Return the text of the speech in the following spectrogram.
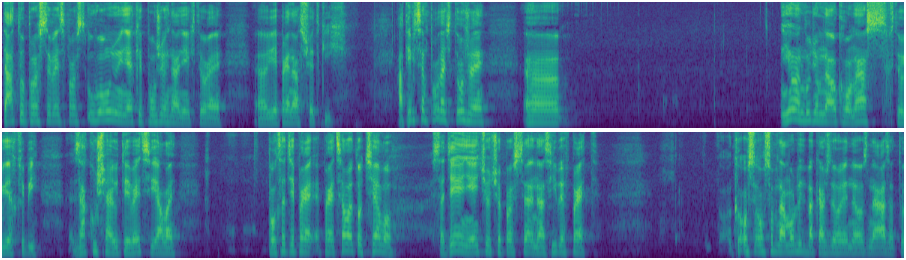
táto proste vec proste uvoľňuje nejaké požehnanie, ktoré je pre nás všetkých. A tým chcem povedať to, že uh, nielen ľuďom na okolo nás, ktorí akoby zakúšajú tie veci, ale v podstate pre, pre celé to telo sa deje niečo, čo proste nás hýbe vpred. Osobná modlitba každého jedného z nás a to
